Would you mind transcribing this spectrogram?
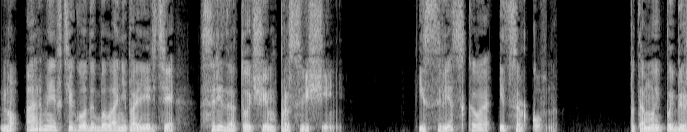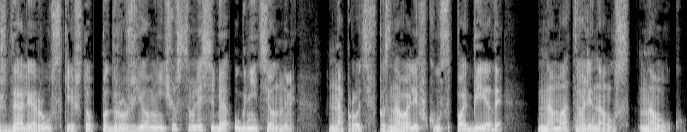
Но армия в те годы была, не поверьте, средоточием просвещения. И светского, и церковного. Потому и побеждали русские, что под ружьем не чувствовали себя угнетенными, напротив, познавали вкус победы, наматывали на ус науку.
